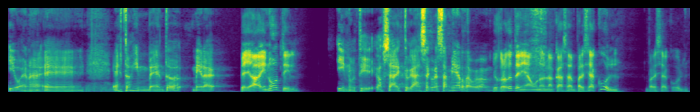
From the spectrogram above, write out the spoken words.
Y bueno, eh, estos inventos, mira, Ya, ya, inútil. inútil. O sea, ¿tú qué vas a hacer con esa mierda, weón? Yo creo que tenía uno en la casa. Me parecía cool. Me parecía cool.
